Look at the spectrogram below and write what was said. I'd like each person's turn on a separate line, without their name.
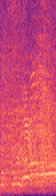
Yeah.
